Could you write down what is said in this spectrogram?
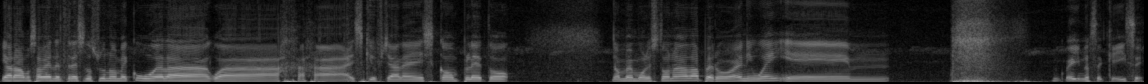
Y ahora vamos a ver el 3, 2, 1, me cubo el agua. Skiff Challenge completo. No me molestó nada, pero anyway, eh, Güey, no sé qué hice.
